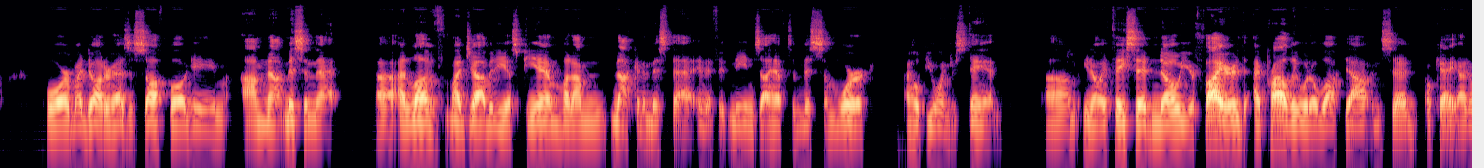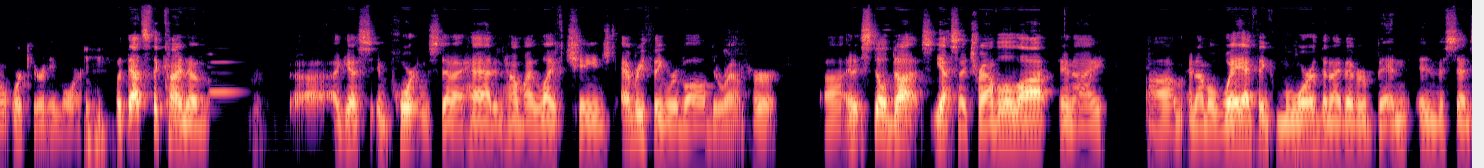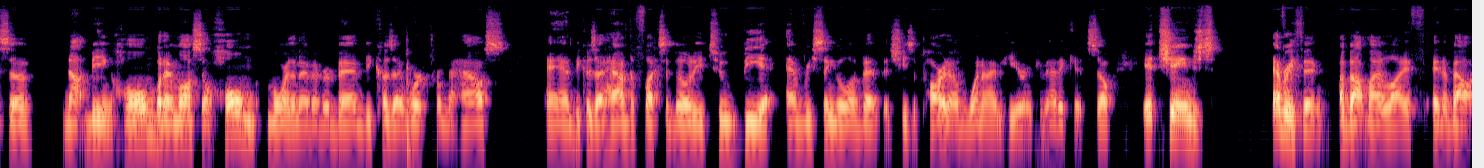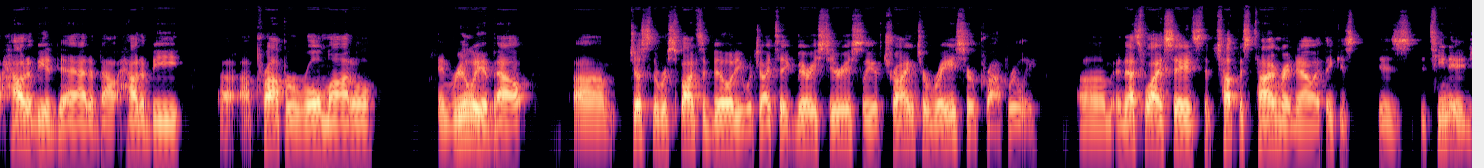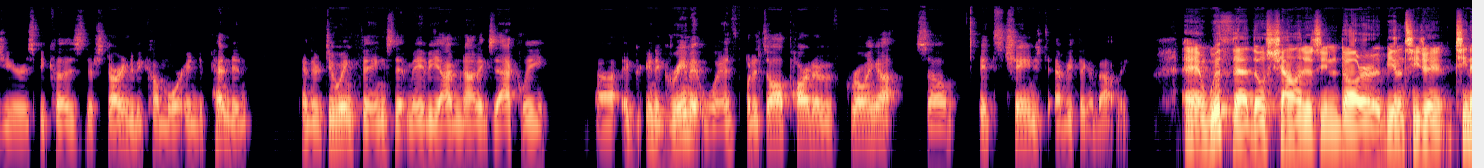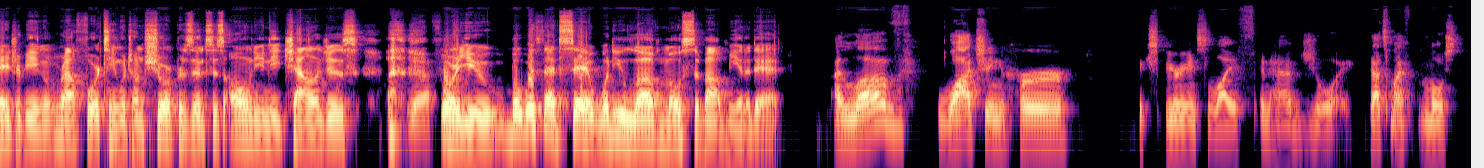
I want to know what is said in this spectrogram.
Or my daughter has a softball game. I'm not missing that. Uh, I love my job at ESPN, but I'm not going to miss that. And if it means I have to miss some work, I hope you understand. Um, you know, if they said no, you're fired, I probably would have walked out and said, okay, I don't work here anymore. Mm-hmm. But that's the kind of, uh, I guess, importance that I had and how my life changed. Everything revolved around her, uh, and it still does. Yes, I travel a lot, and I um, and I'm away. I think more than I've ever been in the sense of not being home, but I'm also home more than I've ever been because I work from the house and because I have the flexibility to be at every single event that she's a part of when I'm here in Connecticut. So it changed everything about my life and about how to be a dad, about how to be a, a proper role model, and really about um, just the responsibility, which I take very seriously, of trying to raise her properly. Um, and that's why I say it's the toughest time right now. I think is is the teenage years because they're starting to become more independent and they're doing things that maybe I'm not exactly uh, in agreement with, but it's all part of growing up. So it's changed everything about me. And with that, those challenges, your daughter being a teenager, teenager being around 14, which I'm sure presents its own unique challenges yeah. for you. But with that said, what do you love most about being a dad? I love watching her experience life and have joy. That's my most,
